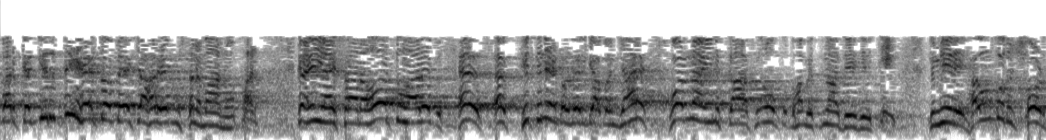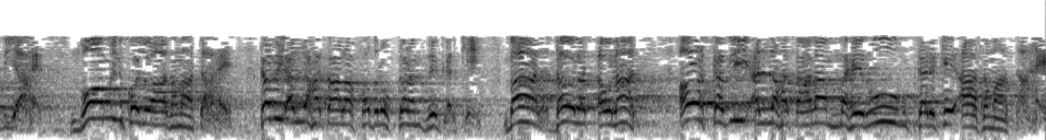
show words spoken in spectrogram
بر کے گرتی ہے تو بیچارے مسلمانوں پر۔ کہیں ایسا نہ ہو، تمہارے فتنے کو ذریعہ بن جائے، ورنہ ان کافروں کو ہم اتنا دے دیتے۔ کہ میرے گھر ان کو تو چھوڑ دیا ہے۔ مومن کو جو آزماتا ہے، کبھی اللہ تعالیٰ فضر و کرم دے کر کے، بال دولت اولاد اور کبھی اللہ تعالیٰ محروم کر کے آزماتا ہے۔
